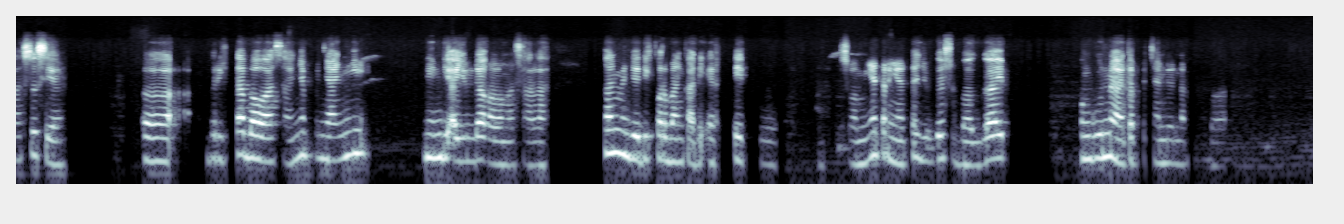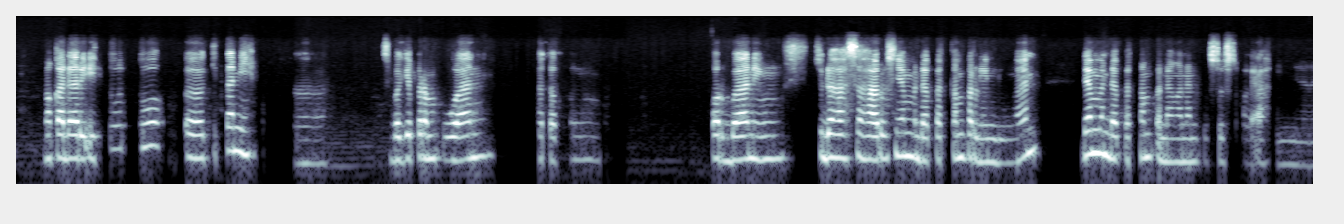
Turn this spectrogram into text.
kasus ya uh, berita bahwasanya penyanyi Nindi Ayunda kalau nggak salah kan menjadi korban KDRT itu. Suaminya ternyata juga sebagai pengguna atau pecandu narkoba. Maka dari itu tuh uh, kita nih uh, sebagai perempuan ataupun korban yang sudah seharusnya mendapatkan perlindungan dan mendapatkan penanganan khusus oleh ahlinya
